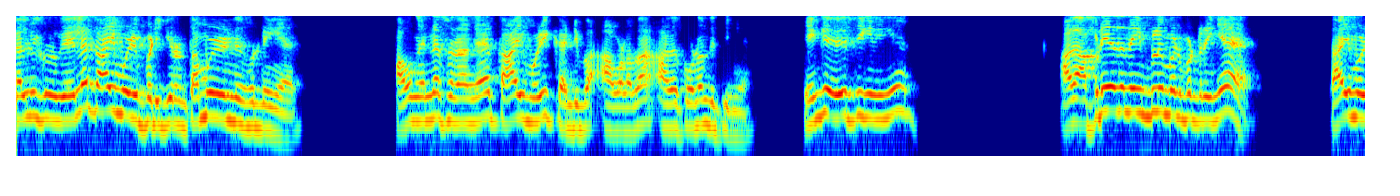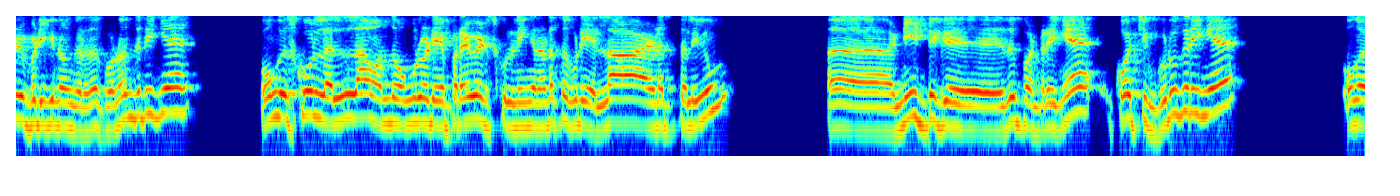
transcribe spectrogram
கல்விக் கொள்கையில தாய்மொழி படிக்கணும் தமிழ்னு சொன்னீங்க. அவங்க என்ன சொன்னாங்க? தாய்மொழி கண்டிப்பா அவ்வளவுதான். அதை கொண்டு வந்துட்டீங்க. எங்க எழுத்தீங்க நீங்க? அதை அப்படியே தானே இம்ப்ளிமெண்ட் பண்றீங்க? தாய்மொழி படிக்கணுங்கிறத கொண்டு வந்துட்டீங்க. உங்க ஸ்கூல்ல எல்லாம் வந்து உங்களுடைய பிரைவேட் ஸ்கூல் நீங்க நடத்தக்கூடிய எல்லா இடத்துலையும் நீட்டுக்கு இது பண்றீங்க. கோச்சிங் கொடுக்குறீங்க. உங்க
